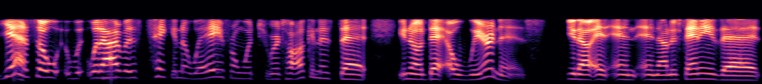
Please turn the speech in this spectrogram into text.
yeah. So w- what I was taking away from what you were talking is that you know that awareness, you know, and and, and understanding that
